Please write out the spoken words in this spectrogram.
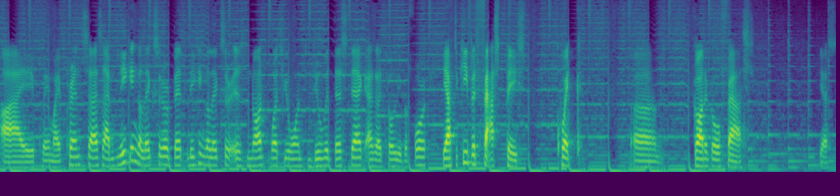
I play my princess. I'm leaking elixir a bit. Leaking elixir is not what you want to do with this deck. As I told you before, you have to keep it fast paced, quick. Um, gotta go fast. Yes.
